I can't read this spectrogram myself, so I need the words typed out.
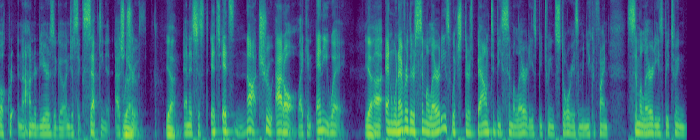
book written hundred years ago and just accepting it as Right. truth. yeah And it's just it's it's not true at all, like in any way. yeah Uh, and whenever there's similarities, which there's bound to be similarities between stories. I mean, you could find similarities between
